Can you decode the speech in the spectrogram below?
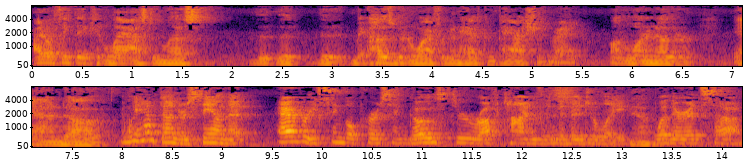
I don't think they can last unless the, the, the husband and wife are going to have compassion Right. on one another. And, uh, And we have to understand that every single person goes through rough times individually, Yeah. whether it's uh,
